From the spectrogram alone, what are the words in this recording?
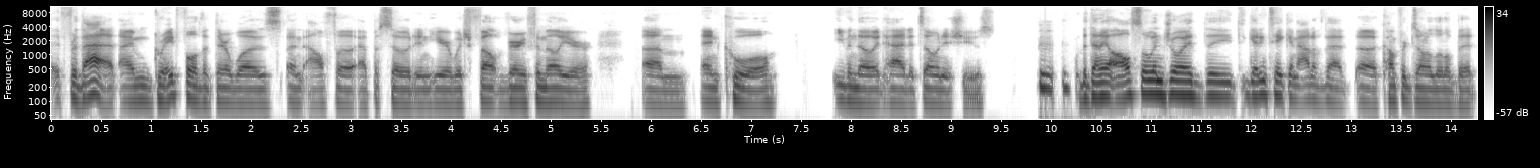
uh, for that, I'm grateful that there was an alpha episode in here, which felt very familiar um, and cool, even though it had its own issues. Mm. But then I also enjoyed the getting taken out of that uh, comfort zone a little bit,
